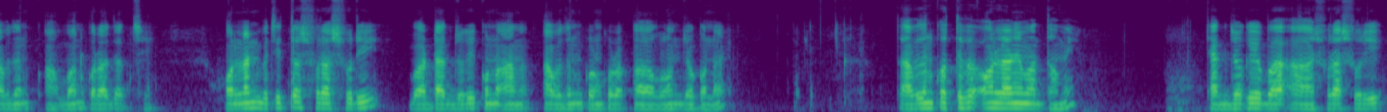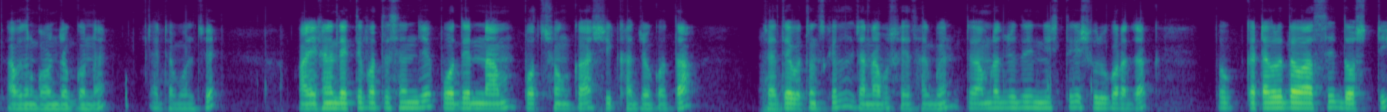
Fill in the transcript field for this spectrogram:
আবেদন, আহ্বান করা যাচ্ছে। অনলাইন ব্যতীত সরাসরি বা ডাকযোগে কোনো আবেদন গ্রহণ করা গ্রহণযোগ্য নয়। তো আবেদন করতে হবে অনলাইনের মাধ্যমে। ডাকযোগে বা সরাসরি আবেদন গ্রহণযোগ্য নয়, এটা বলছে। আর এখানে দেখতে পাচ্ছেন যে পদের নাম, পদ সংখ্যা শিক্ষার যোগ্যতা, জাতীয় বেতন স্কেল জানাব সে থাকবেন। তো আমরা যদি নিচ থেকে শুরু করা যাক তো ক্যাটাগরি দেওয়া আছে দশটি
